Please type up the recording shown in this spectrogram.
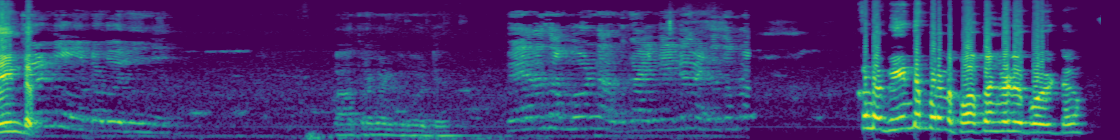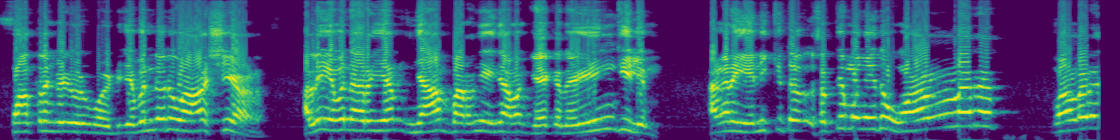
വീണ്ടും. പ്രാവശ്യം വീണ്ടും പറയണ്ട പാത്രം കഴിവ് പോയിട്ട് പാത്രം കഴിവ് പോയിട്ട്. ഇവന്റെ ഒരു വാശിയാണ്. അല്ലെങ്കിൽ ഇവൻ അറിയാം ഞാൻ പറഞ്ഞു കഴിഞ്ഞാൽ അവൻ കേൾക്കുന്നത് എങ്കിലും അങ്ങനെ എനിക്ക് സത്യം പറഞ്ഞാൽ ഇത് വളരെ വളരെ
